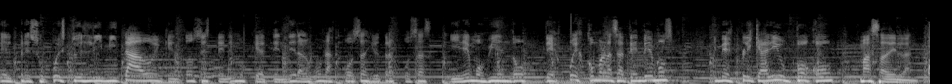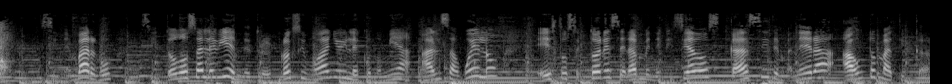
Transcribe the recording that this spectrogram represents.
el, presupuesto es limitado y que entonces tenemos que atender algunas cosas y otras cosas iremos viendo después cómo las atendemos y me explicaré un poco más adelante. Sin embargo, si todo sale bien dentro del próximo año y la economía alza vuelo, estos sectores serán beneficiados casi de manera automática.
